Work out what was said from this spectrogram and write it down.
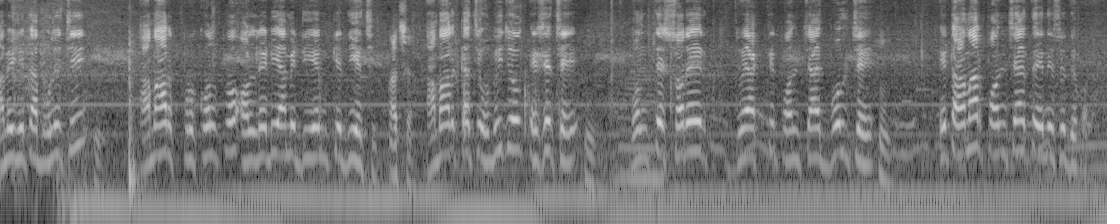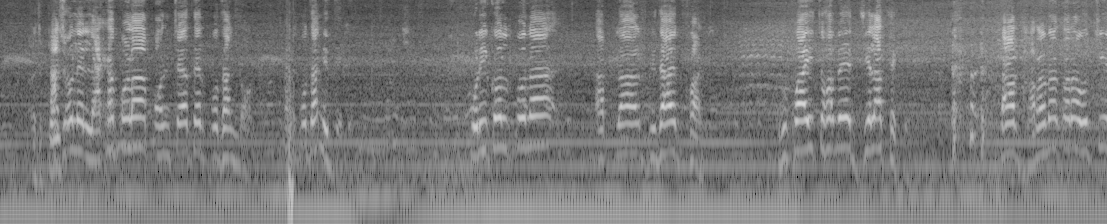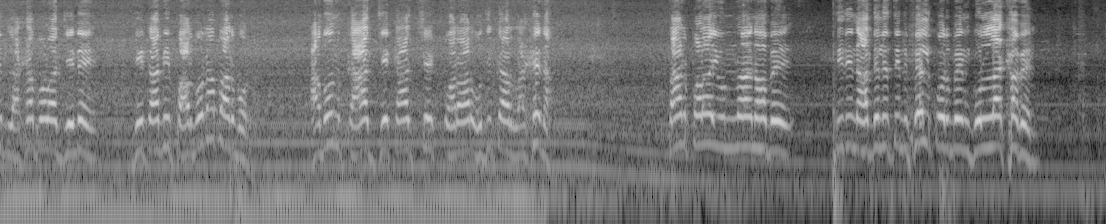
আমি যেটা বলেছি আমার প্রকল্প অলরেডি আমি ডিএমকে দিয়েছি। আচ্ছা। আমার কাছে অভিযোগ এসেছে বন্তেশ্বরের দু একটি পঞ্চায়েত বলছে এটা আমার পঞ্চায়েতে এনেছে দেবো না। আচ্ছা আসলে লেখাপড়া পঞ্চায়েতের প্রধান নন প্রধানই দেবে। পরিকল্পনা আপনার বিধায়ক ফান্ড রূপায়িত হবে জেলা থেকে। তার ধারণা করা উচিত লেখাপড়া জেনে যেটা আমি পারব না পারব না। এমন কাজ যে কাজ সে করার অধিকার রাখে না। তার পাড়ায় উন্নয়ন হবে তিনি না দিলে তিনি ফেল করবেন গোল্লা খাবেন।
